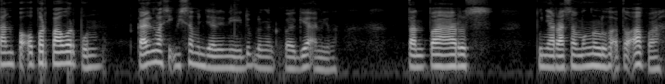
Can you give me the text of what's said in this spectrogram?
tanpa overpower pun kalian masih bisa menjalani hidup dengan kebahagiaan gitu. Tanpa harus punya rasa mengeluh atau apa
